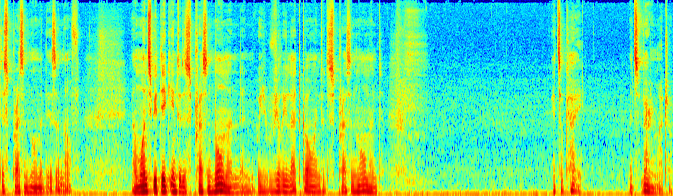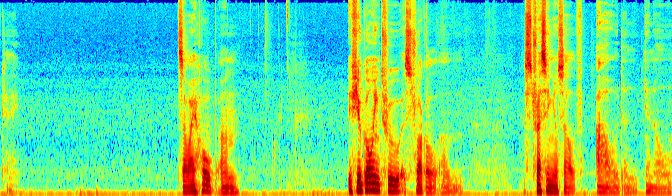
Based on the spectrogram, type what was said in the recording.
this present moment is enough. And once we dig into this present moment and we really let go into this present moment, it's okay. It's very much okay. So I hope um, if you're going through a struggle, um, stressing yourself out and, you know,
